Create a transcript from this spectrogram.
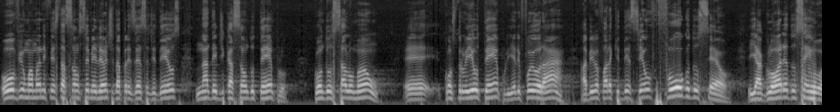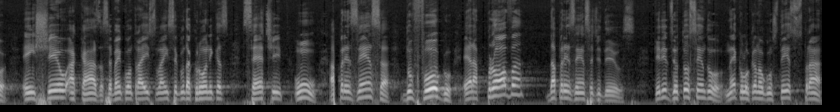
Houve uma manifestação semelhante da presença de Deus na dedicação do templo. Quando Salomão é, construiu o templo e ele foi orar, a Bíblia fala que desceu fogo do céu e a glória do Senhor encheu a casa. Você vai encontrar isso lá em 2 Crônicas 7, 1. A presença do fogo era prova da presença de Deus. Queridos, eu estou sendo, né, colocando alguns textos para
